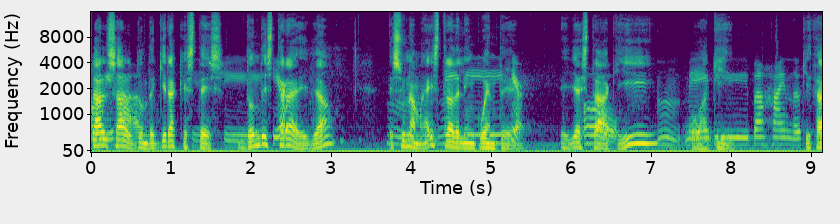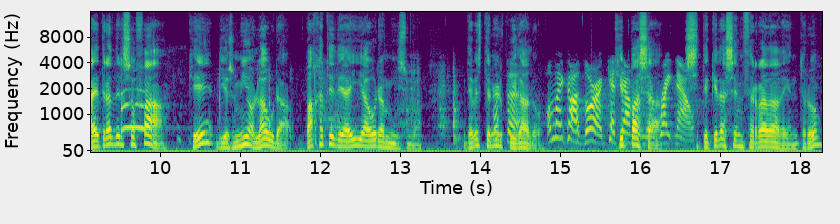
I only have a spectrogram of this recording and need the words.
Tal, sal, donde quieras que estés. ¿Dónde estará ella? Es una hmm, maestra delincuente. ¿Ella está oh, aquí mm, o aquí? Quizá detrás del sofá. ¿Qué? Dios mío, Laura, bájate de ahí ahora mismo. Debes tener cuidado. Oh ¿Qué pasa si te quedas encerrada adentro?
